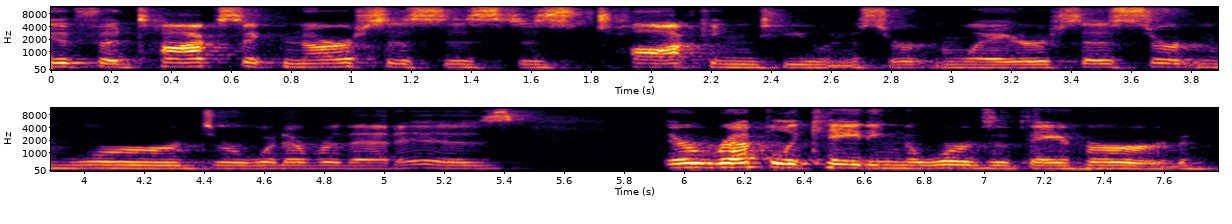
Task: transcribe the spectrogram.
if a toxic narcissist is talking to you in a certain way or says certain words or whatever that is, they're replicating the words that they heard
